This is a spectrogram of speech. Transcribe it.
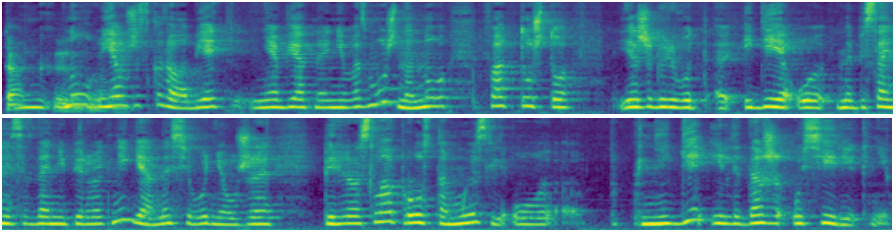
так. Ну, я уже сказала, объять, необъятное невозможно, но факт то, что я же говорю, вот э, идея о написании создании первой книги, она сегодня уже переросла просто мысль о книге или даже о серии книг.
